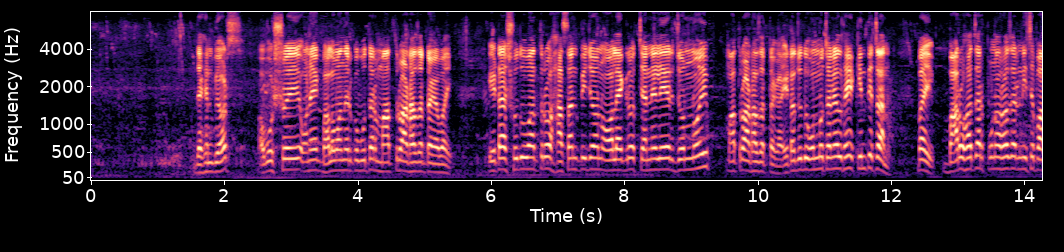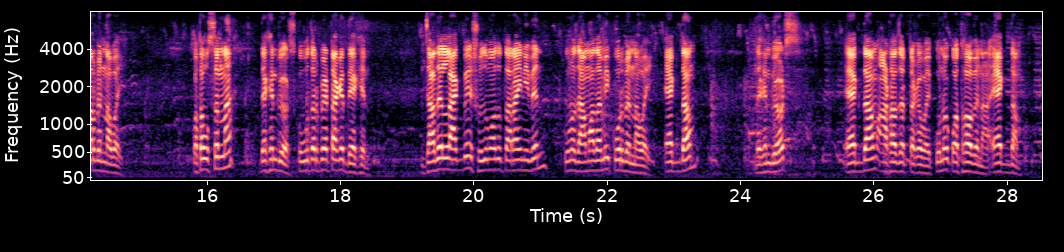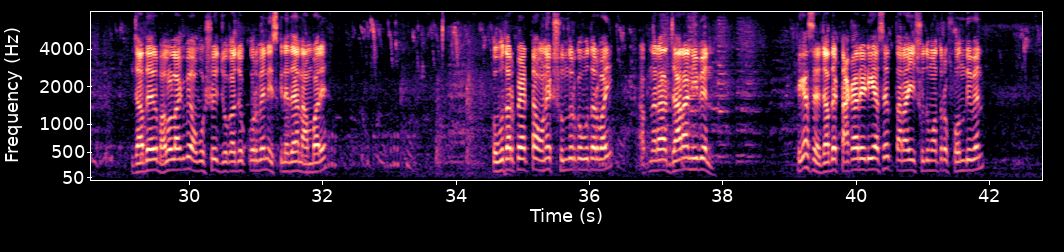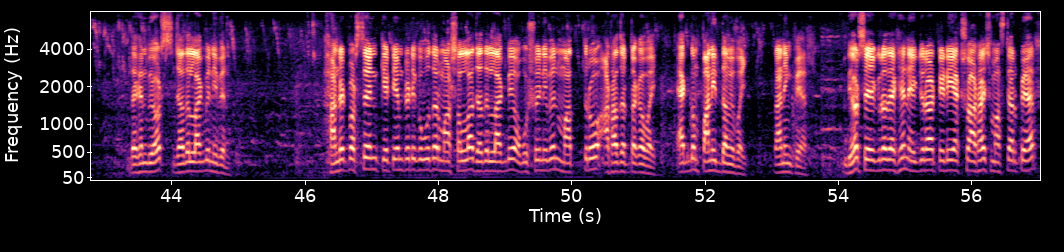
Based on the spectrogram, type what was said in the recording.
দেখেন বিয়ার্স অবশ্যই অনেক ভালো মানের কবুতর, মাত্র আট হাজার টাকা ভাই। এটা শুধুমাত্র হাসান পিজন অল অ্যাগ্রো চ্যানেলের জন্যই মাত্র আট হাজার টাকা। এটা যদি অন্য চ্যানেল থেকে কিনতে চান, ভাই, বারো হাজার, পনেরো হাজার নিচে পারবেন না ভাই। কথা বুঝছেন না? দেখেন বিয়ার্স কবুতর পেয়ারটা আগে দেখেন। যাদের লাগবে, শুধুমাত্র তারাই নেবেন। কোনো দামাদামি করবেন না ভাই। একদম দেখেন বিয়ার্স একদম আট হাজার টাকা ভাই, কোনো কথা হবে না একদম যাদের ভালো লাগবে অবশ্যই যোগাযোগ করবেন, স্ক্রিনে দেওয়া নাম্বারে। কবুতর প্যাডটা অনেক সুন্দর কবুতর ভাই, আপনারা যারা নেবেন, ঠিক আছে, যাদের টাকা রেডি আছে, তারাই শুধুমাত্র ফোন দিবেন। দেখেন বিয়ার্স যাদের লাগবে নেবেন। হান্ড্রেড পার্সেন্ট কেটিএম টেটি কবুতর মার্শাল্লাহ যাদের লাগবে অবশ্যই নেবেন মাত্র আট হাজার টাকা ভাই। একদম পানির দামে ভাই রানিং পেয়ার বিহার্স এগুলো দেখেন একজোড়া টেডি একশো আঠাশ মাস্টার পেয়ার।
